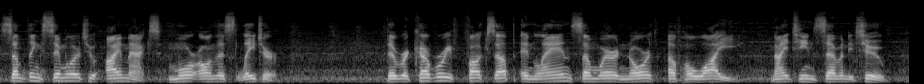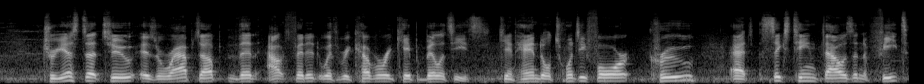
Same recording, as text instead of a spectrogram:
Something similar to IMAX. More on this later. The recovery fucks up and lands somewhere north of Hawaii. 1972. Trieste 2 is wrapped up, then outfitted with recovery capabilities. Can handle 24 crew at 16,000 feet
